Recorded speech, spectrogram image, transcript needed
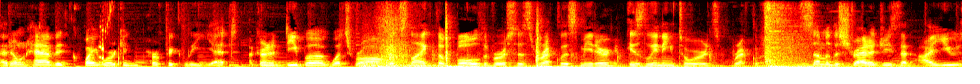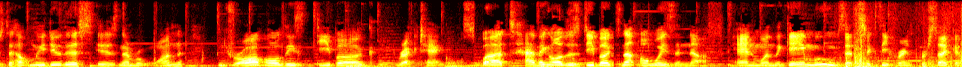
I don't have it quite working perfectly yet. I'm trying to debug what's wrong. Looks like the bold versus reckless meter is leaning towards reckless. Some of the strategies that I use to help me do this is number one, draw all these debug rectangles. But having all this debug is not always enough. And when the game moves at 60 frames per second,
